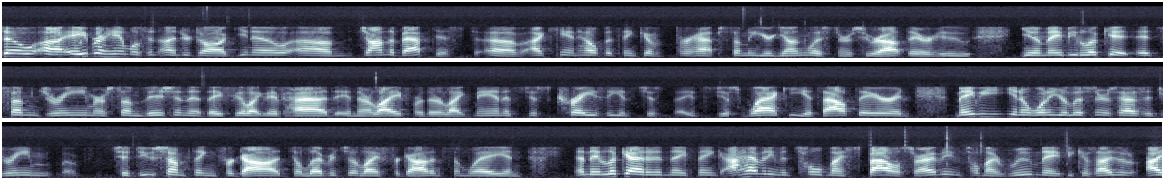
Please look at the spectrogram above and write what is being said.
So uh, Abraham was an underdog. You know, um, John the Baptist. Uh, I can't help but think of perhaps some of your young listeners who are out there who, you know, maybe look at, at some dream or some vision that they feel like they've had in their life, or they're like, man, it's just crazy. It's just it's just wacky. It's out there, and maybe you know one of your listeners has a dream to do something for God, to leverage their life for God in some way, and and they look at it and they think, I haven't even told my spouse or I haven't even told my roommate because I, I,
